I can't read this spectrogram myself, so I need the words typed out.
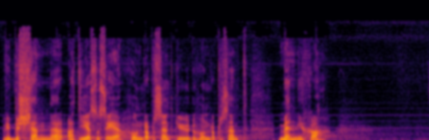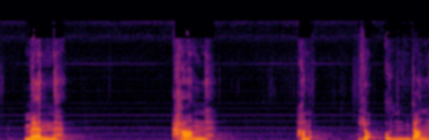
vi bekänner att Jesus är 100% Gud och 100% människa. Men han, han la undan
